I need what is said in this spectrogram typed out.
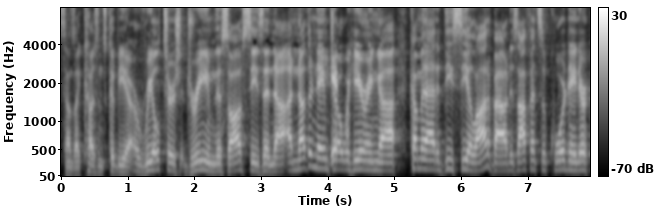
Sounds like Cousins could be a, a realtor's dream this offseason. Uh, another name, Joe, we're hearing uh, coming out of D.C. a lot about is offensive coordinator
